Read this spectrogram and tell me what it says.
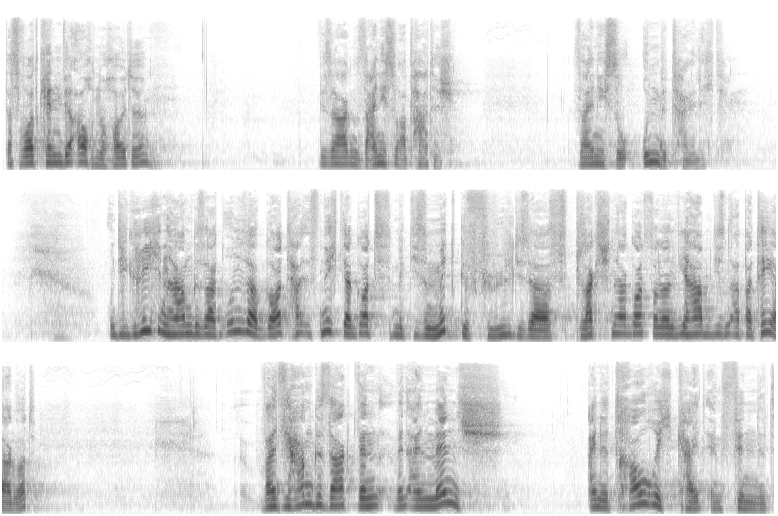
Das Wort kennen wir auch noch heute. Wir sagen, sei nicht so apathisch, sei nicht so unbeteiligt. Und die Griechen haben gesagt, unser Gott ist nicht der Gott mit diesem Mitgefühl, dieser Plakschner-Gott, sondern wir haben diesen Apatheia-Gott. Weil sie haben gesagt, wenn, wenn ein Mensch eine Traurigkeit empfindet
